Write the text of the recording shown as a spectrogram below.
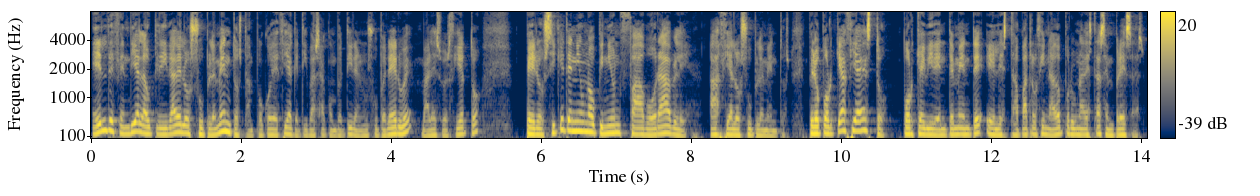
él defendía la utilidad de los suplementos, tampoco decía que te ibas a convertir en un superhéroe, ¿vale? Eso es cierto, pero sí que tenía una opinión favorable hacia los suplementos. ¿Pero por qué hacía esto? Porque evidentemente él está patrocinado por una de estas empresas,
